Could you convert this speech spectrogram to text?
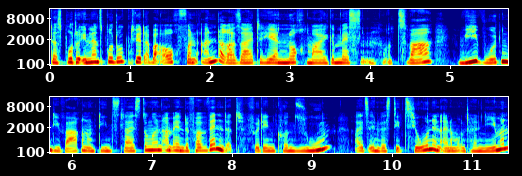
Das Bruttoinlandsprodukt wird aber auch von anderer Seite her nochmal gemessen. Und zwar, wie wurden die Waren und Dienstleistungen am Ende verwendet? Für den Konsum, als Investition in einem Unternehmen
